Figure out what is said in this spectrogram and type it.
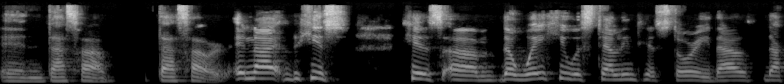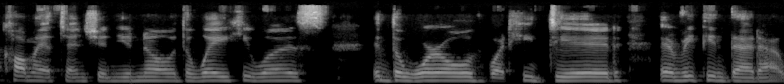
and that's how that's how. And I, his his um the way he was telling his story that that caught my attention. You know the way he was in the world, what he did, everything that uh,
